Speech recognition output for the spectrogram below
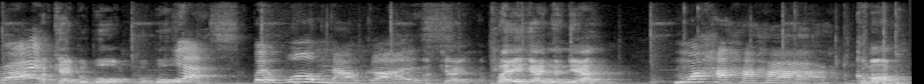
the right? Okay, we're warm. We're warm. Yes, we're warm now, guys. Okay, play again then, yeah? Mwahahaha. Come on.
